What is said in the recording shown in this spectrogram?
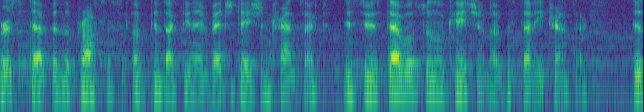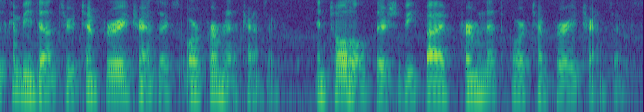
first step in the process of conducting a vegetation transect is to establish the location of the study transects. This can be done through temporary transects or permanent transects. In total, there should be five permanent or temporary transects.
